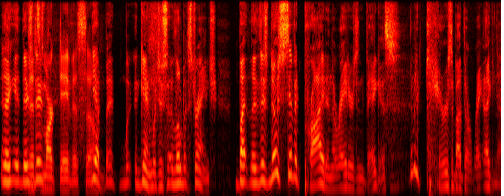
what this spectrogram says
Like there's That's there's Mark Davis. So yeah, but again, which is a little bit strange. But like, there's no civic pride in the Raiders in Vegas. Nobody cares about the Ra- like. No.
